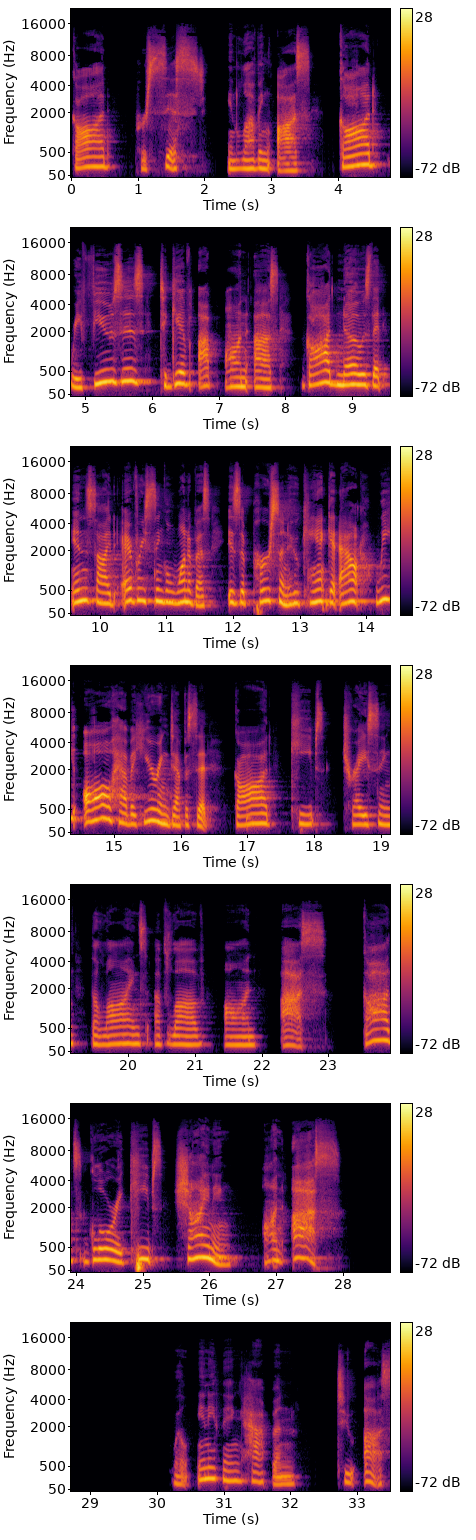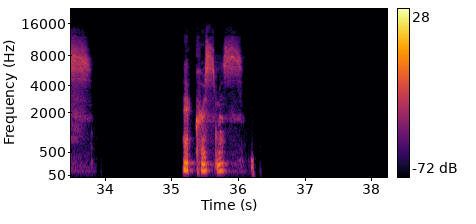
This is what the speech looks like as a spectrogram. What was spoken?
God persists in loving us. God refuses to give up on us. God knows that inside every single one of us is a person who can't get out. We all have a hearing deficit. God keeps tracing the lines of love on us. God's glory keeps shining on us. Will anything happen to us at Christmas?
